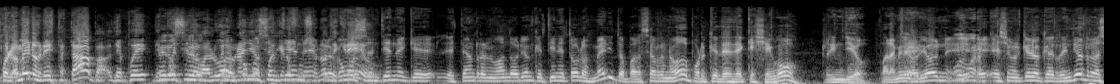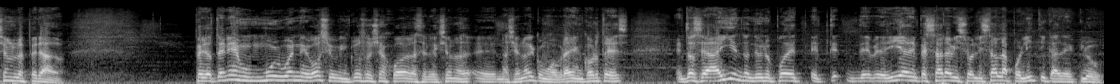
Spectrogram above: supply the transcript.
Por lo menos en esta etapa. Después, después si lo evalúa un año ¿cómo, se después que no entiende, funcionó, pero te cómo creo. se entiende que le estén renovando a Orión que tiene todos los méritos para ser renovado? Porque desde que llegó, rindió. Para mí, Sí, Orión bueno. es un arquero que rindió en relación a lo esperado. Pero tenés un muy buen negocio, incluso ya ha jugado en la selección eh, nacional, como Brian Cortés. Entonces ahí en donde uno puede, eh, debería de empezar a visualizar la política del club.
